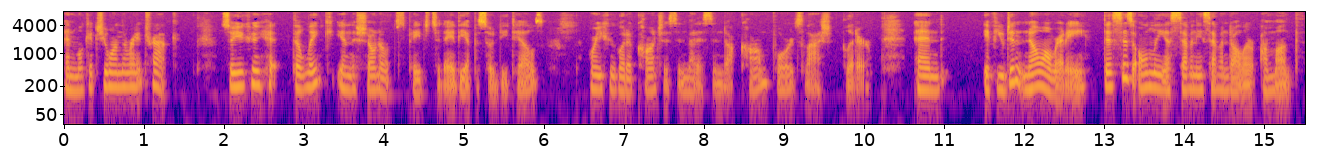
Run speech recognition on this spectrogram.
and we'll get you on the right track. So you can hit the link in the show notes page today, the episode details, or you can go to consciousinmedicine.com forward slash glitter. And if you didn't know already, this is only a $77 a month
